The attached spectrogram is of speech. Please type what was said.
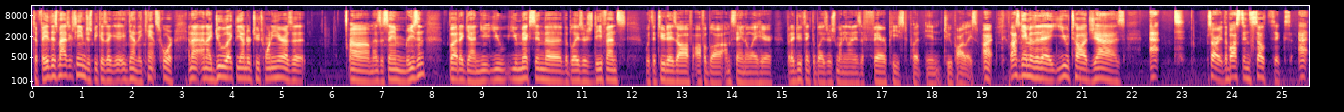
to fade this Magic team just because again they can't score, and I and I do like the under two twenty here as a um, as the same reason, but again you you you mix in the the Blazers defense with the two days off off a blowout. I'm staying away here, but I do think the Blazers money line is a fair piece to put in two parlays. All right, last game of the day: Utah Jazz at sorry, the Boston Celtics at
